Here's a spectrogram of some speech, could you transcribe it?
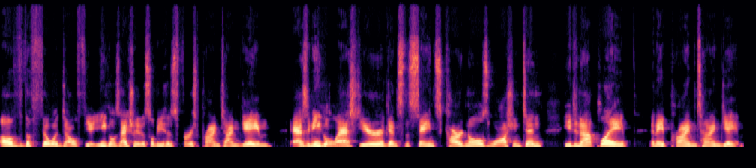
of the Philadelphia Eagles. Actually, this will be his first primetime game as an Eagle. Last year against the Saints, Cardinals, Washington, he did not play in a primetime game.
